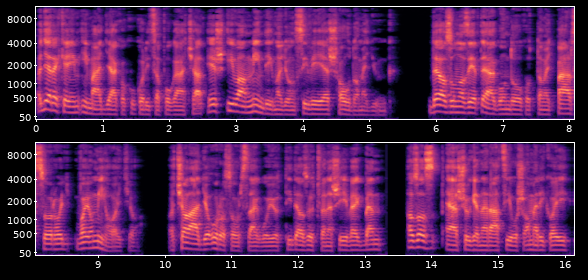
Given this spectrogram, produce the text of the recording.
A gyerekeim imádják a kukoricapogácsát, és Ivan mindig nagyon szívélyes, ha oda megyünk. De azon azért elgondolkodtam egy párszor, hogy vajon mi hajtja. A családja Oroszországból jött ide az ötvenes években, azaz első generációs amerikai,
